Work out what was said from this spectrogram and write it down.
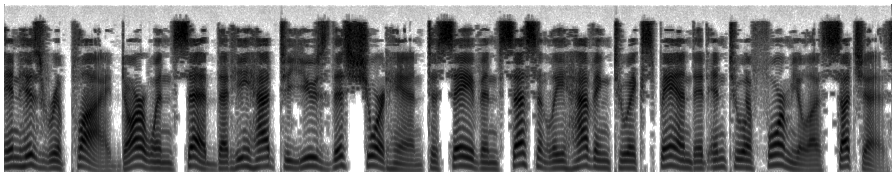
In his reply Darwin said that he had to use this shorthand to save incessantly having to expand it into a formula such as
